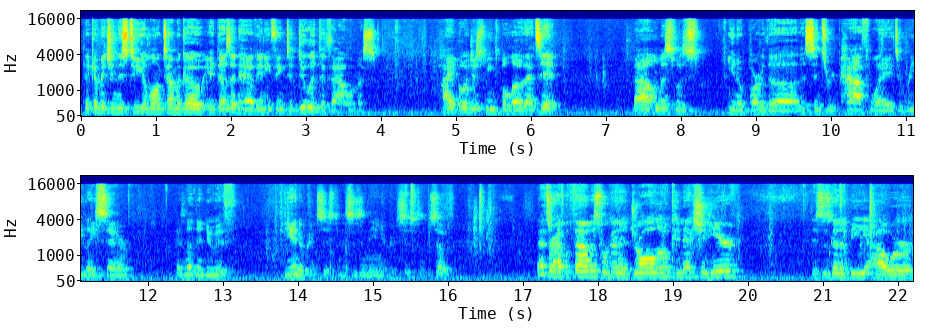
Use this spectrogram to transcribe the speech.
I think I mentioned this to you a long time ago, it doesn't have anything to do with the thalamus. Hypo just means below, that's it. Thalamus was you know, part of the, the sensory pathway. It's a relay center. It Has nothing to do with the endocrine system. This is in the endocrine system. So that's our hypothalamus. We're going to draw a little connection here. This is going to be our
